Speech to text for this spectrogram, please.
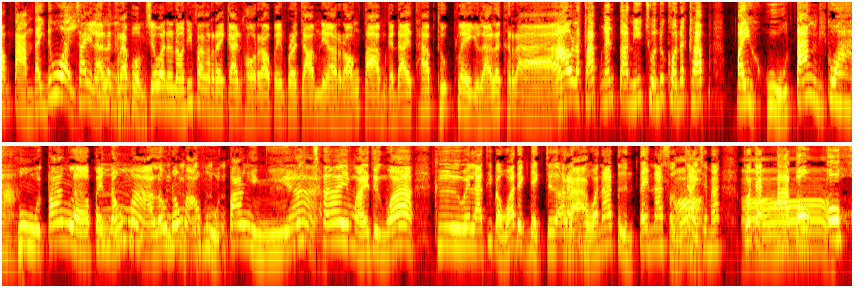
ลองตามได้ด้วย ใช่แล้วล่ะครับ ผมเชื่อว่าน้องๆที่ฟังรายการของเราเป็นประจำเนี่ยร้องตามกันได้แทับทุกเพลงอยู่แล้วละครับ เอาละครับ งั้นตอนนี้ชวนทุกคนนะครับ ไปหูตั้งดีกว่า หูตั้งเหรอเป็นน้องหมาแล้วน้องหมาหูตั้งอย่างเงี้ยไม่ใช่หมายถึงว่า คือเวลาที่แบบว่าเด็ก ๆ เจออะไรครับที่แบบว่าน่าตื่นเต้นน่าสนใจอ๋อใช่ไหมอ๋อก็จะตาโตโอ้โห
